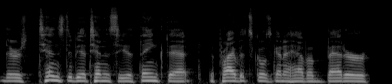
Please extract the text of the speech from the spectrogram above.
there's tends to be a tendency to think that the private school is going to have a better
